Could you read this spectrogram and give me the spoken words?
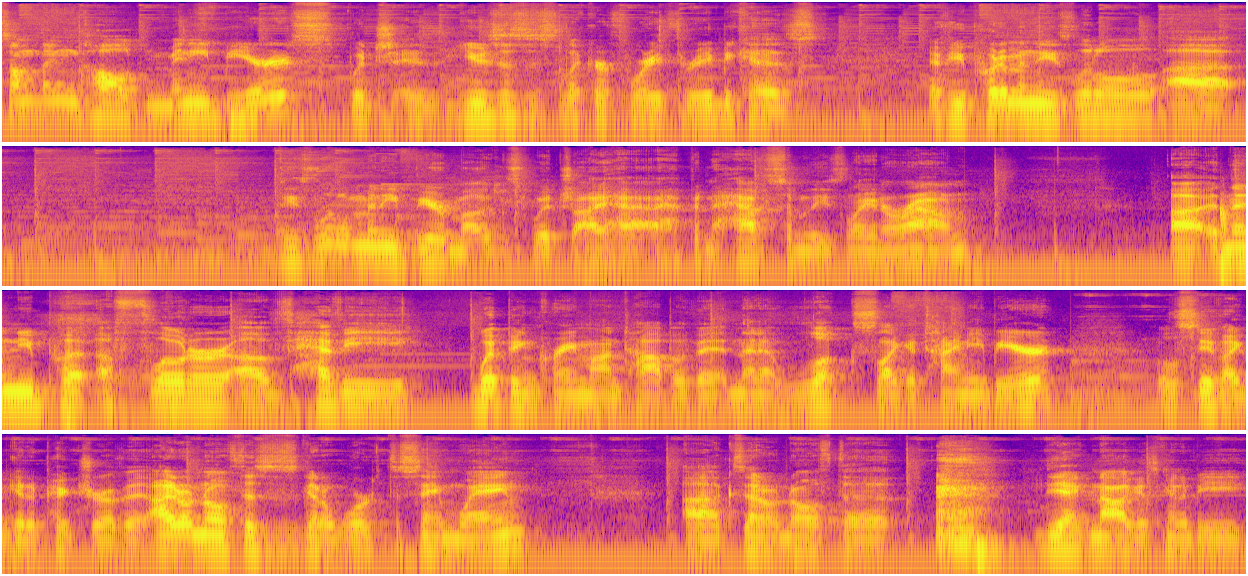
something called mini beers which is uses this liquor 43 because if you put them in these little uh, these little mini beer mugs which i ha- happen to have some of these laying around uh, and then you put a floater of heavy whipping cream on top of it, and then it looks like a tiny beer. We'll see if I can get a picture of it. I don't know if this is gonna work the same way, because I don't know if the the eggnog is gonna be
